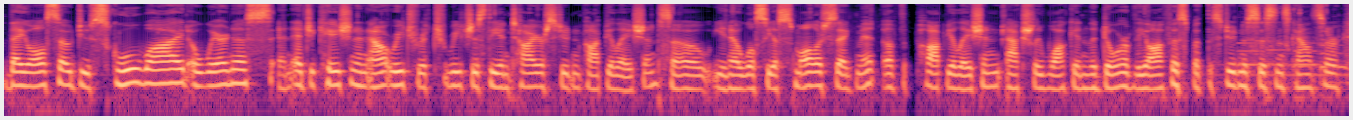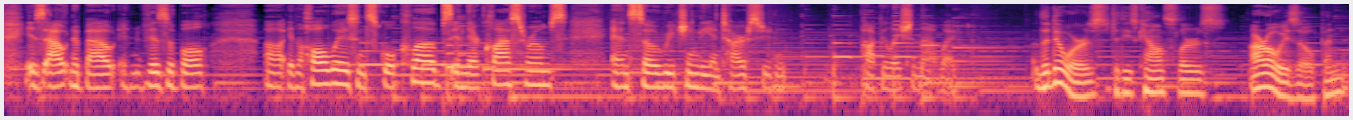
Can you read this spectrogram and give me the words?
They also do school wide awareness and education and outreach, which reaches the entire student population. So, you know, we'll see a smaller segment of the population actually walk in the door of the office, but the student assistance counselor is out and about and visible. Uh, in the hallways, in school clubs, in their classrooms, and so reaching the entire student population that way. The doors to these counselors are always open,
